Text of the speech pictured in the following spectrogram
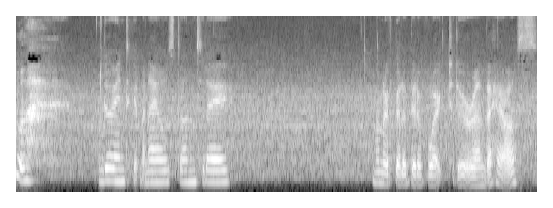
I'm going to get my nails done today. And I've got a bit of work to do around the house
